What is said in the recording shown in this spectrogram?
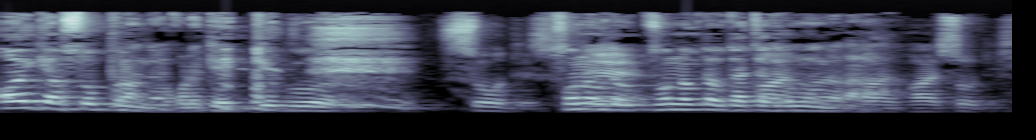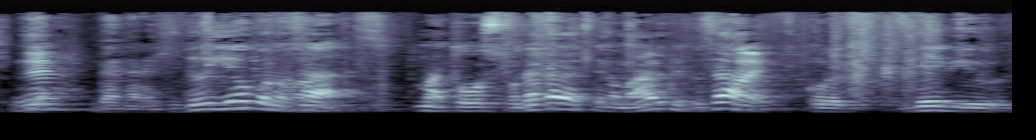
アイキャンストップなんだよ、これ結局。そうです、ね。そんな歌、そんな歌歌っちゃってるもんだから。はいはいはい、そうですね。だからひどいよ、このさ、まあ、トースポだからってのもあるけどさ、はいこれ、デビュー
